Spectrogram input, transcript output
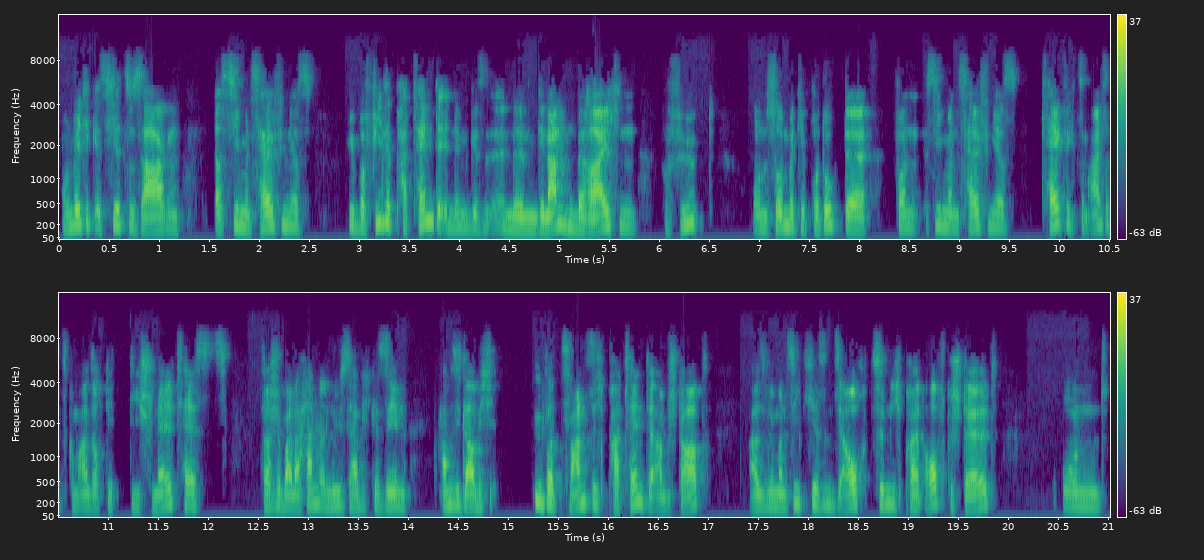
Und wichtig ist hier zu sagen, dass Siemens Healthineers über viele Patente in den, in den genannten Bereichen verfügt und somit die Produkte von Siemens Healthineers täglich zum Einsatz kommen, also auch die, die Schnelltests. Zum Beispiel bei der Handanalyse habe ich gesehen, haben sie, glaube ich, über 20 Patente am Start. Also wie man sieht, hier sind sie auch ziemlich breit aufgestellt. Und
